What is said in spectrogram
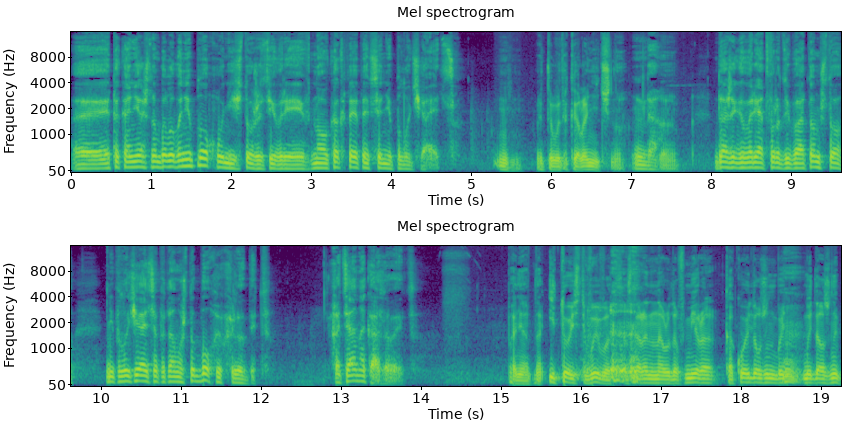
э, это, конечно, было бы неплохо уничтожить евреев, но как-то это все не получается. Это вот так иронично. Да. да. Даже говорят вроде бы о том, что не получается, потому что Бог их любит, хотя наказывает. Понятно. И то есть вывод со стороны народов мира какой должен быть? Мы должны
